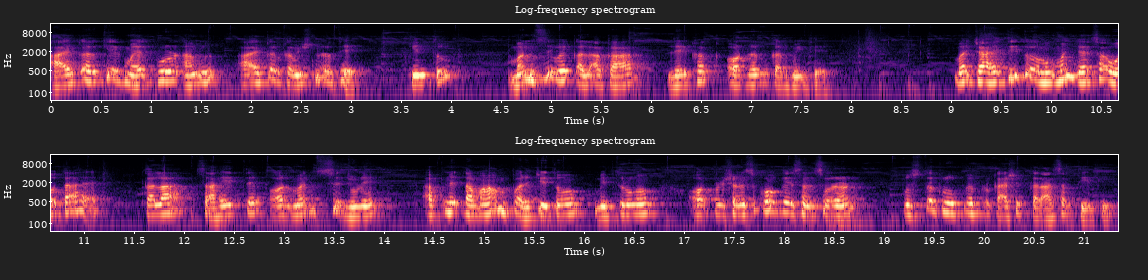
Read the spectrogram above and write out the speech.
आयकर के एक महत्वपूर्ण अंग आयकर कमिश्नर थे। किंतु मन से वे कलाकार, लेखक और रंगकर्मी थे। मैं चाहती तो अमूमन जैसा होता है, कला, साहित्य और मंच से जुड़े अपने तमाम परिचितों, मित्रों और प्रशंसकों के संस्मरण पुस्तक रूप में प्रकाशित करा सकती थी।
